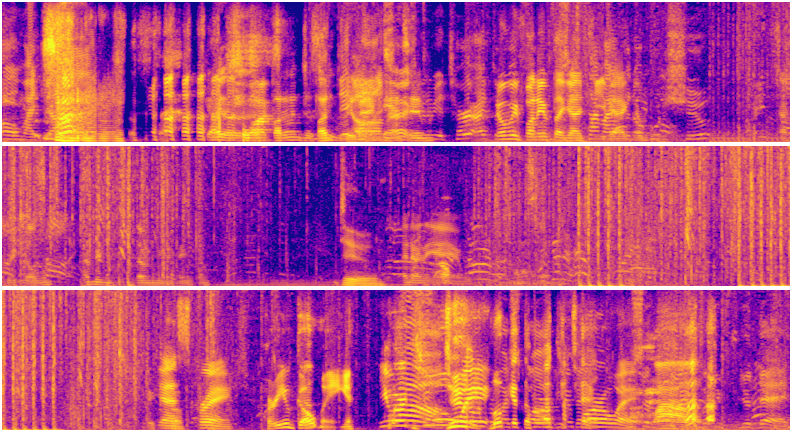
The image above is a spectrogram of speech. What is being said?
Oh my god. Guy just Yeah. walks in, just Fun- Did Oh, it. heck. Be a turret. I have to It'll be funny if that guy the same time I have to teabagged him. who to shoot. after he kills him. That'd be, that would be amazing. Dude. I know the AI would. So. Yeah, spray. Where are you going? You are too Dude, way, look at the fucking too far away. Wow. You're dead.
